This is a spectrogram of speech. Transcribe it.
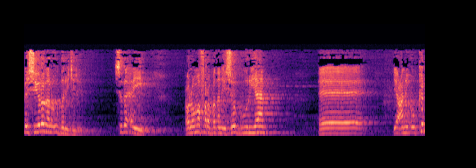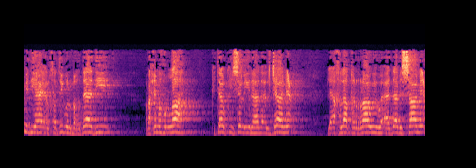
bay siiradana u bari jireen. Sida ay culamo fara badan ay soo guuriyaan yacni uu ka mid yahay alkhatiibu albaghdadi raximahullah kitaabkiisa la yidhaahdo aljaamic liakhlaaqi alraawi wa aadaabi asaamic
